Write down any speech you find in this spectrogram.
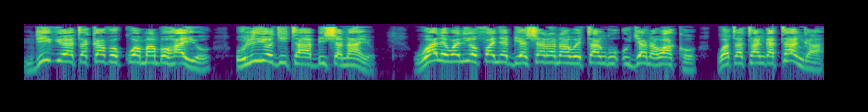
Ndivyo yatakavyokuwa mambo hayo uliyojitaabisha nayo. Wale waliofanya biashara nawe tangu ujana wako watatangatanga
